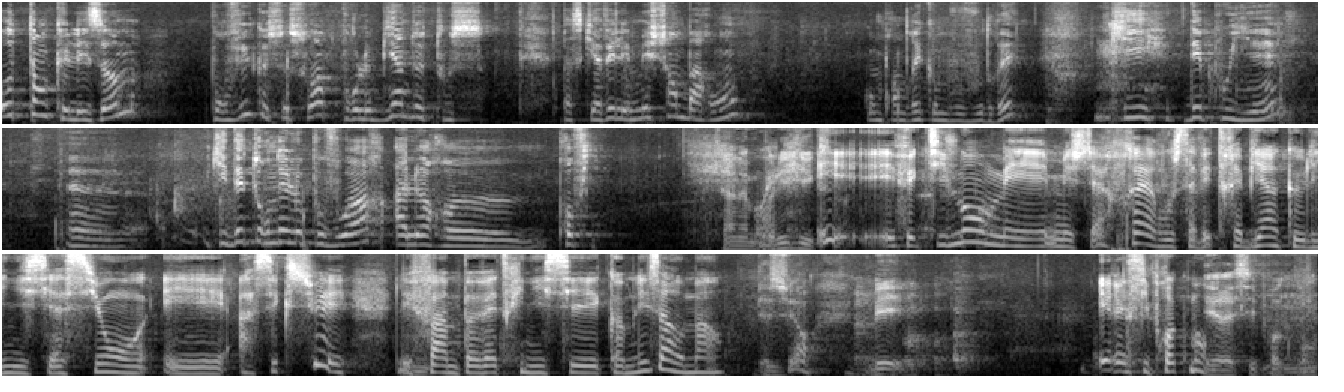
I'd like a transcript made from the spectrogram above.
autant que les hommes, pourvu que ce soit pour le bien de tous. Parce qu'il y avait les méchants barons, comprendrez comme vous voudrez, qui dépouillaient, euh, qui détournaient le pouvoir à leur euh, profit. C'est un homme Ouais. politique. Et effectivement, mes, mes chers frères, vous savez très bien que l'initiation est asexuée. Les Mm. femmes peuvent être initiées comme les hommes, hein. Bien sûr. Mais et réciproquement. Et réciproquement.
